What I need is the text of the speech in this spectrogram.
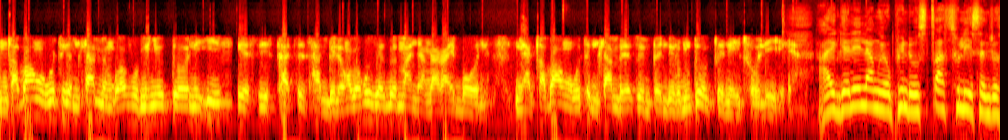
ngicabanga ukuthi ke mhlambe ngwavuma iNewton if isikhathi esihambile ngoba kuze kube manje angakayiboni. Ngiyacabanga ukuthi mhlambe lezo impendulo umuntu ogcine itholile hayi ngelila ngiyophinde usicathulise nje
